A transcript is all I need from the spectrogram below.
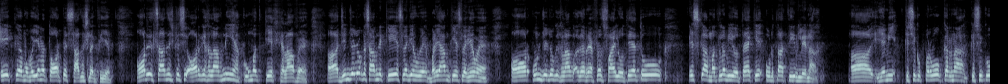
ایک مبینہ طور پہ سازش لگتی ہے۔ اور یہ سازش کسی اور کے خلاف نہیں ہے، حکومت کے خلاف ہے۔ جن ججوں کے سامنے کیس لگے ہوئے ہیں، بڑے اہم کیس لگے ہوئے ہیں، اور ان ججوں کے خلاف اگر ریفرنس فائل ہوتے ہیں تو اس کا مطلب یہ ہوتا ہے کہ اڑتا تیر لینا۔ یعنی کسی کو پروک کرنا، کسی کو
